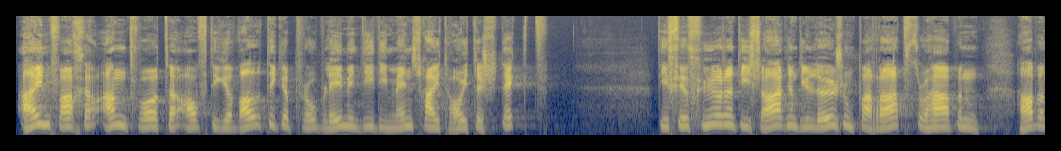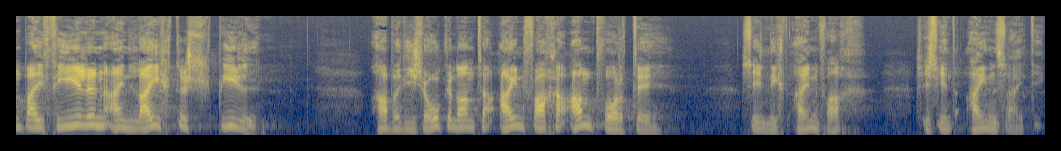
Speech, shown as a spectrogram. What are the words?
Einfache Antworten auf die gewaltigen Probleme, in die die Menschheit heute steckt. Die Verführer, die sagen, die Lösung parat zu haben, haben bei vielen ein leichtes Spiel. Aber die sogenannte einfache Antworten, sind nicht einfach, sie sind einseitig.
